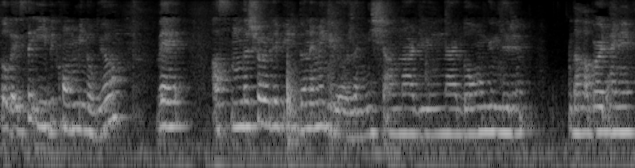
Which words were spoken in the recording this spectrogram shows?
Dolayısıyla iyi bir kombin oluyor. Ve aslında şöyle bir döneme giriyoruz. Hani nişanlar, düğünler, doğum günleri daha böyle hani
